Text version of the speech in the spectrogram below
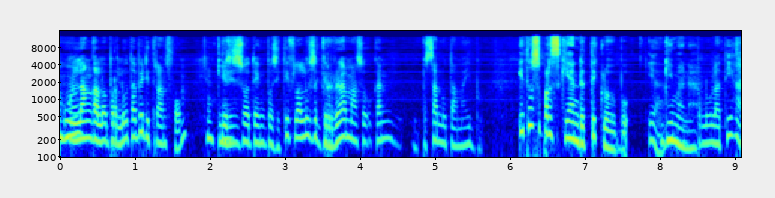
ulang kalau perlu, tapi ditransform jadi sesuatu yang positif, lalu segera masukkan pesan utama ibu. Itu sepersekian detik loh, Bu. Ya, Gimana? perlu latihan.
